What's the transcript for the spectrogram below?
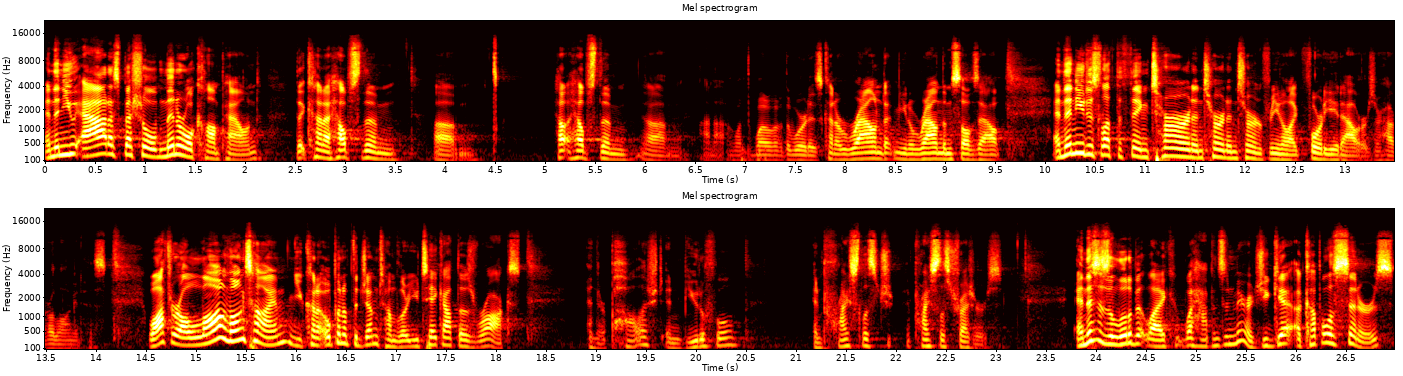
and then you add a special mineral compound that kind of helps them, um, helps them, um, I don't know what the, the word is, kind of round, you know, round themselves out. And then you just let the thing turn and turn and turn for, you know, like 48 hours or however long it is. Well, after a long, long time, you kind of open up the gem tumbler, you take out those rocks, and they're polished and beautiful and priceless, priceless treasures. And this is a little bit like what happens in marriage. You get a couple of sinners,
